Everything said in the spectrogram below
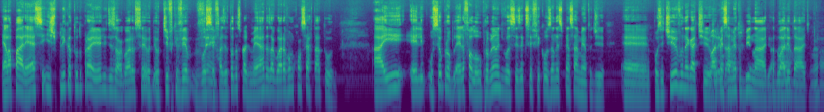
ela aparece e explica tudo para ele diz: Ó, oh, agora você, eu, eu, tive que ver você Sim. fazer todas as suas merdas, agora vamos consertar tudo. Aí ele, o seu problema, ele falou, o problema de vocês é que você fica usando esse pensamento de é, positivo, negativo, dualidade. o pensamento binário, a dualidade, é. né? É.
